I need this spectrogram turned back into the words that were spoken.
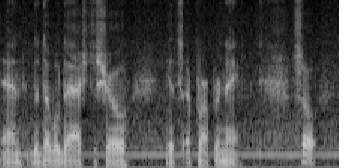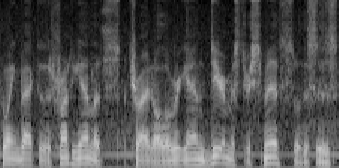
and the double dash to show it's a proper name. So, going back to the front again, let's try it all over again. Dear Mr. Smith, so this is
